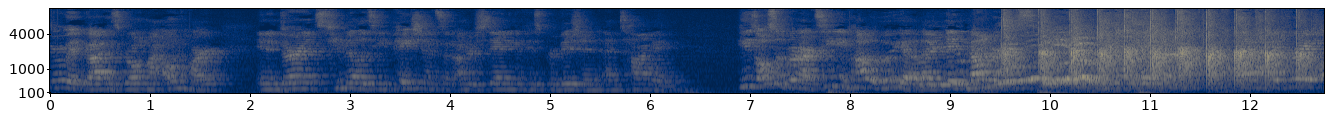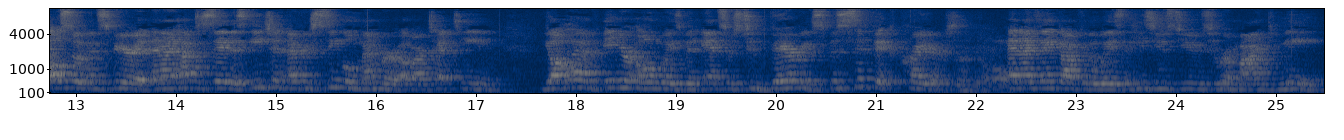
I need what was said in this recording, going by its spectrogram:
Through it, God has grown my own heart in endurance, humility, patience, and understanding of His provision and timing. He's also grown our team, hallelujah, like in numbers. And I pray also in spirit. And I have to say this each and every single member of our tech team, y'all have, in your own ways, been answers to very specific prayers. And I thank God for the ways that He's used you to remind me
